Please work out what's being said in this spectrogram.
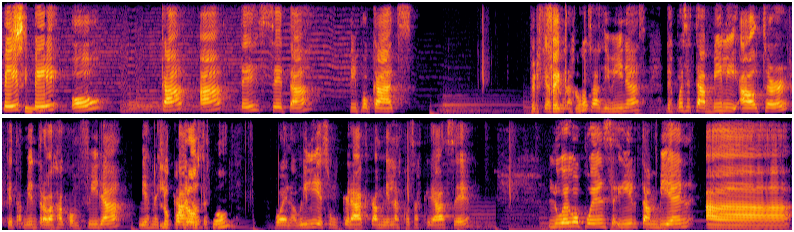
P-P-O-K-A-T-Z, Pipo Cats. Perfecto. Que hacen unas cosas divinas. Después está Billy Alter, que también trabaja con Fira y es mexicano. Lo conozco. Bueno, Billy es un crack también las cosas que hace. Luego pueden seguir también a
